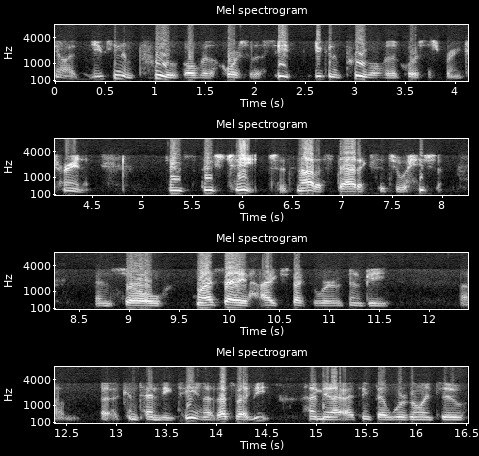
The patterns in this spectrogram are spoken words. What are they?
you know, you can improve over the course of the season. You can improve over the course of spring training. Things things change. It's not a static situation. And so when I say I expect that we're going to be um, a contending team, that's what I mean. I mean, I, I think that we're going to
